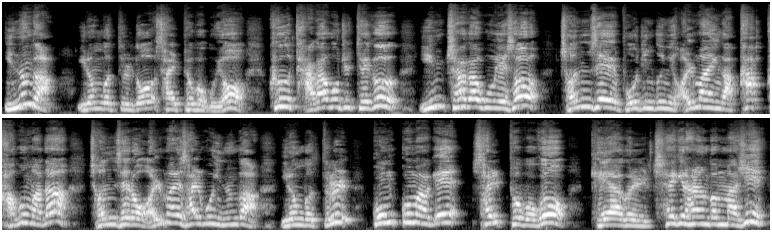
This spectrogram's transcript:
있는가, 이런 것들도 살펴보고요. 그 다가구 주택의 임차 가구에서 전세 보증금이 얼마인가 각 가구마다 전세로 얼마에 살고 있는가 이런 것들을 꼼꼼하게 살펴보고 계약을 체결하는 것만이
